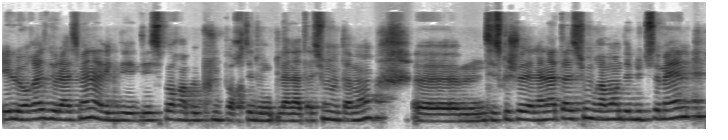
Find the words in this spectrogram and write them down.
et le reste de la semaine avec des, des sports un peu plus portés, donc la natation notamment. c'est ce que je la natation vraiment début de semaine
